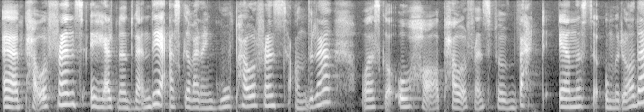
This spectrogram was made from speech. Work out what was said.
eh, Power Friends er helt nødvendig. Jeg skal være en god Power Friends til andre, og jeg skal også ha Power Friends for hvert eneste område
